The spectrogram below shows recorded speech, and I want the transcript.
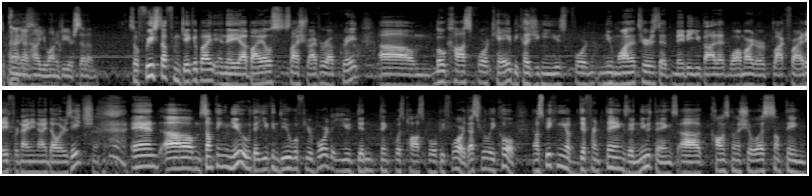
depending Nice. on how you want to do your setup. So free stuff from Gigabyte in a uh, BIOS slash driver upgrade. Um, low cost 4K because you can use four new monitors that maybe you got at Walmart or Black Friday for $99 each. and um, something new that you can do with your board that you didn't think was possible before. That's really cool. Now speaking of different things and new things, uh, Colin's going to show us something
